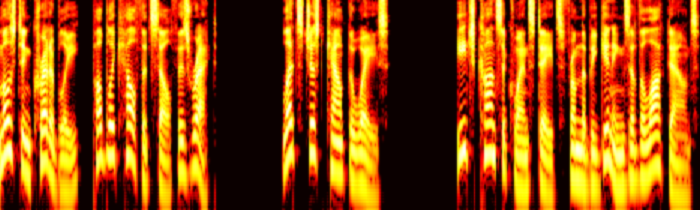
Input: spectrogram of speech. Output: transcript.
Most incredibly, public health itself is wrecked. Let's just count the ways. Each consequence dates from the beginnings of the lockdowns.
